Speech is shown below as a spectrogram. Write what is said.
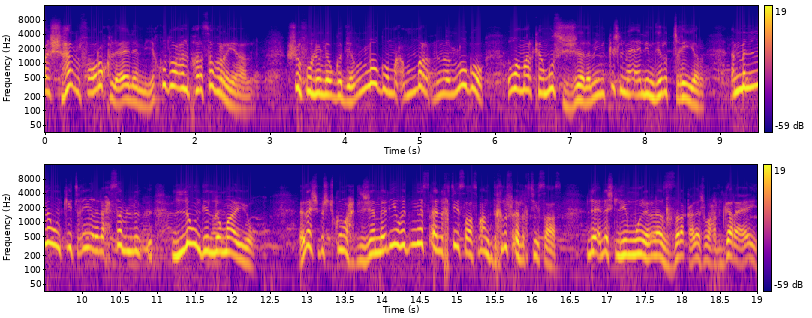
أشهر الفروق العالمية خذوا على البارسا والريال. شوفوا اللوغو ديالهم اللوغو معمر لأن اللوغو هو ماركة مسجلة ما يمكنش المعالم ديالو تغير أما اللون كيتغير على حسب اللون ديال le maillot. علاش؟ باش تكون واحد الجمالية وهاد الناس أهل الاختصاص ما ندخلوش أهل الاختصاص. لا علاش الليمون علاش الزرق؟ علاش واحد القرعي؟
